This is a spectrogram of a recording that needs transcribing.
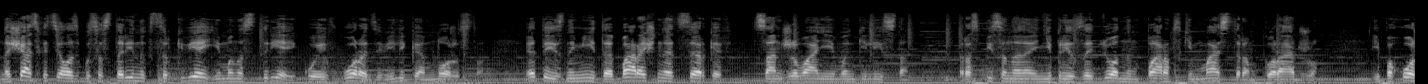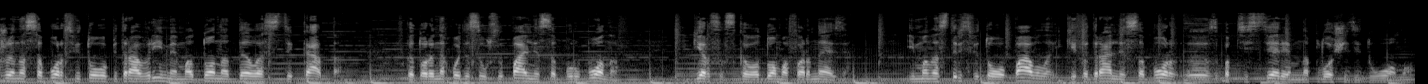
Начать хотелось бы со старинных церквей и монастырей, коих в городе великое множество. Это и знаменитая барочная церковь Сан-Джованни Евангелиста, расписанная непревзойденным пармским мастером Кораджо, и похожая на собор Святого Петра в Риме Мадонна делла Стеката, в которой находится усыпальница Бурбонов и герцогского дома Форнезе, и монастырь Святого Павла, и кафедральный собор э, с баптистерием на площади Дуомо.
